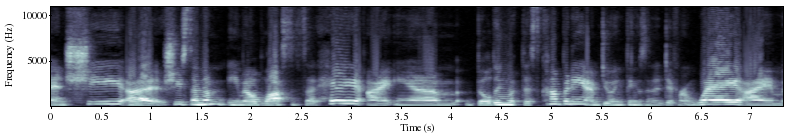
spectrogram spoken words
and she uh, she sent an email blast and said, "Hey, I am building with this company. I'm doing things in a different way. I'm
